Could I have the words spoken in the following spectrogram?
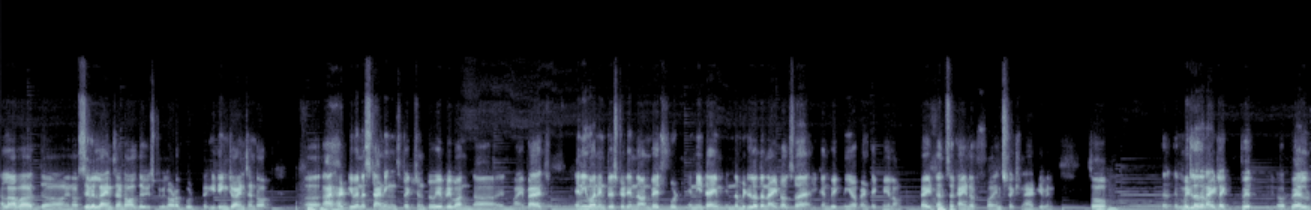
Allahabad, uh, you know, civil lines and all. There used to be a lot of good eating joints and all uh, I had given a standing instruction to everyone uh, in my batch. Anyone interested in non-veg food, anytime in the middle of the night, also uh, you can wake me up and take me along. Right? That's the kind of uh, instruction I had given. So, mm-hmm. Uh, middle of the night, like tw- you know, twelve,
